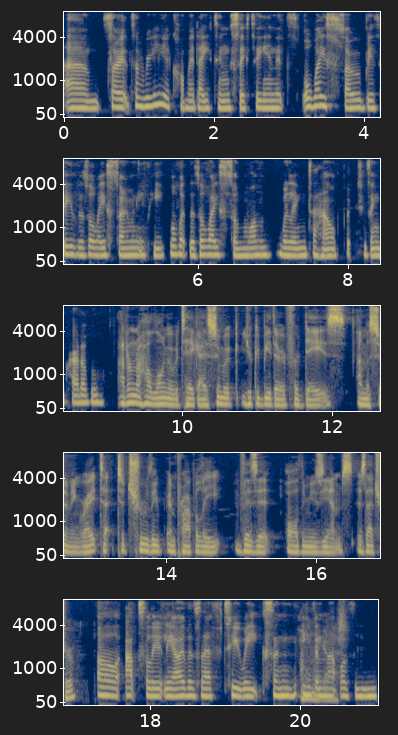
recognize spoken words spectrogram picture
Um, so it's a really accommodating city and it's always so busy. There's always so many people, but there's always someone willing to help, which is incredible. I don't know how long it would take. I assume it, you could be there for days, I'm assuming, right? To, to truly and properly visit all the museums. Is that true? Oh, absolutely. I was there for two weeks and oh even that wasn't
